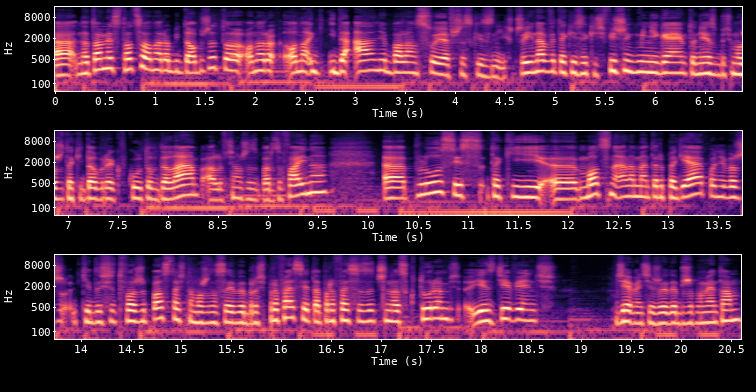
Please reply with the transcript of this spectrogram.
E, natomiast to, co ona robi dobrze, to ona, ona idealnie balansuje wszystkie z nich. Czyli nawet jak jest jakiś fishing minigame, to nie jest być może taki dobry jak w Cult of the Lamp, ale wciąż jest bardzo fajny. E, plus jest taki e, mocny element RPG, ponieważ kiedy się tworzy postać, to można sobie wybrać profesję. Ta profesja zaczyna z którymś, jest dziewięć, dziewięć, jeżeli dobrze pamiętam,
